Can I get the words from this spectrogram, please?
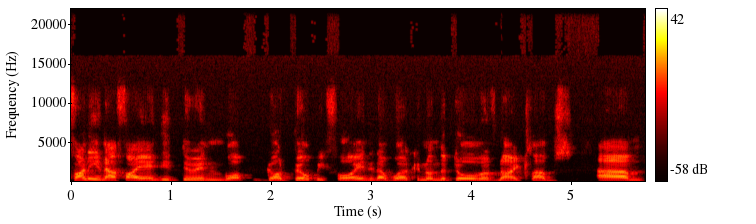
funny enough, I ended doing what God built me for. I ended up working on the door of nightclubs um,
